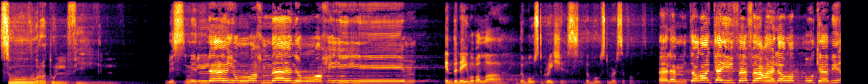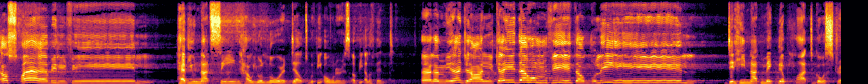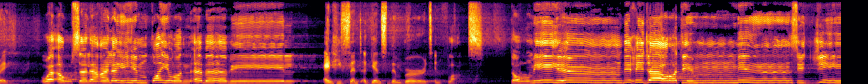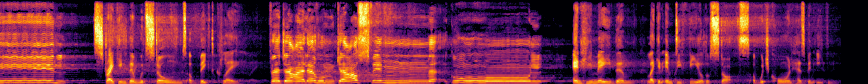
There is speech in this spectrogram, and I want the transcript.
سورة الفيل بسم الله الرحمن الرحيم In the name of Allah, the most gracious, the most merciful. ألم تر كيف فعل ربك بأصحاب الفيل Have you not seen how your Lord dealt with the owners of the elephant? ألم يجعل كيدهم في تضليل Did he not make their plot go astray? وأرسل عليهم طيرا أبابيل And he sent against them birds in flocks, ترميهم بحجارة من سجيل striking them with stones of baked clay, فجعلهم كعصف مأكول and he made them like an empty field of stalks of which corn has been eaten.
